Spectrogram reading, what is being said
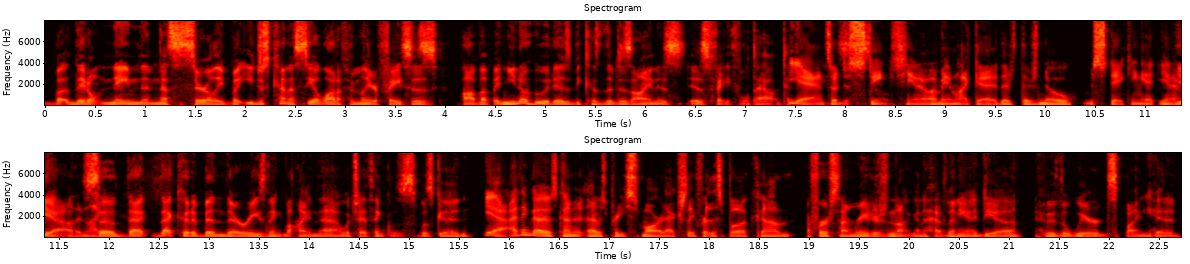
but they don't name them necessarily, but you just kind of see a lot of familiar faces pop up and you know who it is because the design is is faithful to how it Takes. Yeah, and so distinct, you know. I mean, like uh, there's there's no mistaking it, you know. Yeah, like, so that that could have been their reasoning behind that, which I think was was good. Yeah, I think that was kind of that was pretty smart actually for this book. Um, A first time reader's not going to have any idea who the weird spiny headed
